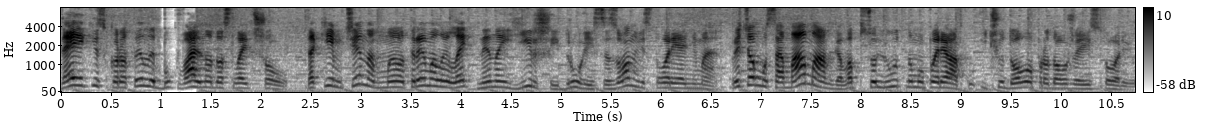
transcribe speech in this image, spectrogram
деякі скоротили буквально до слайд-шоу. Таким чином, ми отримали ледь не найгірший другий сезон в історії аніме. При цьому сама манга в абсолютному порядку і чудово продовжує історію.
